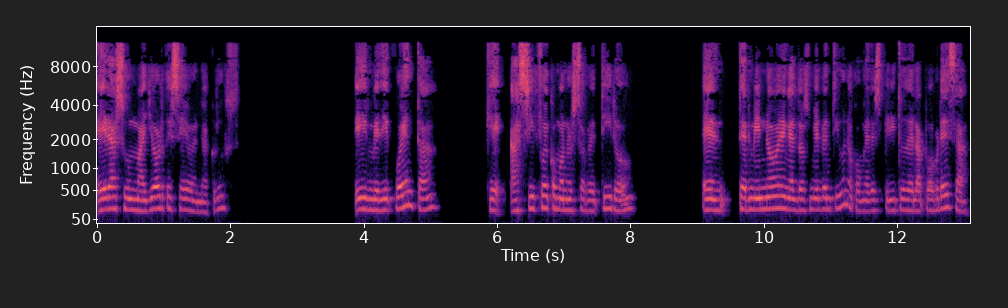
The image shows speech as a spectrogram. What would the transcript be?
era su mayor deseo en la cruz. Y me di cuenta que así fue como nuestro retiro terminó en el 2021 con el espíritu de la pobreza.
